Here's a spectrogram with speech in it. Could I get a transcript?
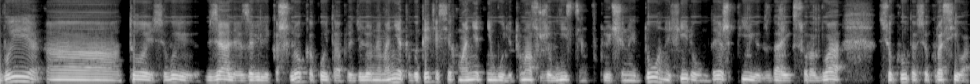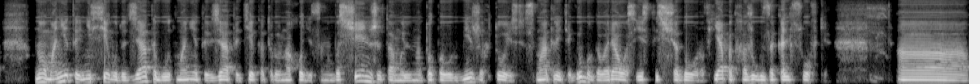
Вы, а, то есть вы взяли, завели кошелек какой-то определенной монеты, вот этих всех монет не будет. У нас уже в листинг включены тон, эфириум, Dash, PIVX, да, X42, все круто, все красиво. Но монеты не все будут взяты, будут монеты взяты те, которые находятся на BestChange там, или на топовых биржах. То есть, смотрите, грубо говоря, у вас есть 1000 долларов, я подхожу к закольцовке. А,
